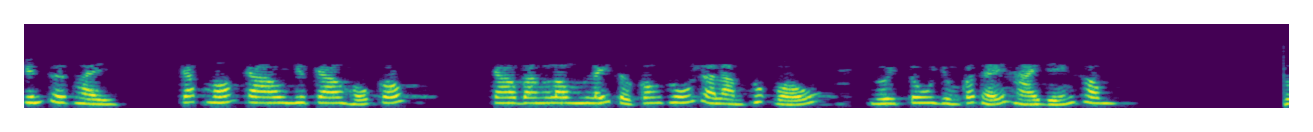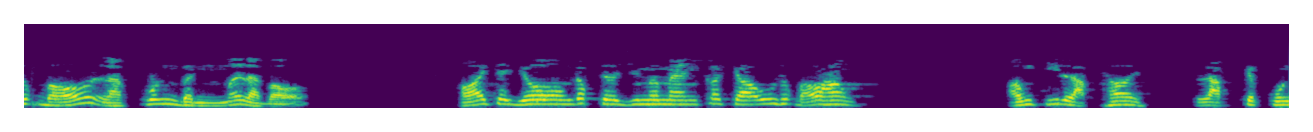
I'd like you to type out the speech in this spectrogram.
Kính thưa Thầy, các món cao như cao hổ cốt, cao băng long lấy từ con thú ra làm thuốc bổ, người tu dùng có thể hại điển không? Thuốc bổ là quân bình mới là bổ. Hỏi cho vô Dr. Zimmerman có cho uống thuốc bổ không? Ông chỉ lập thôi, lập cho quân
